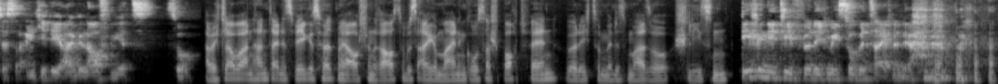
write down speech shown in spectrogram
Das ist eigentlich ideal gelaufen jetzt so. Aber ich glaube, anhand deines Weges hört man ja auch schon raus, du bist allgemein ein großer Sportfan, würde ich zumindest mal so schließen. Definitiv würde ich mich so bezeichnen, ja.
